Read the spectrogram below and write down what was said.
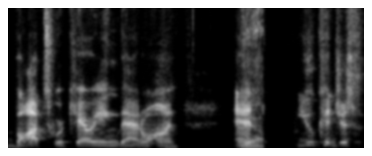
bots were carrying that on, and Yeah. you can just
